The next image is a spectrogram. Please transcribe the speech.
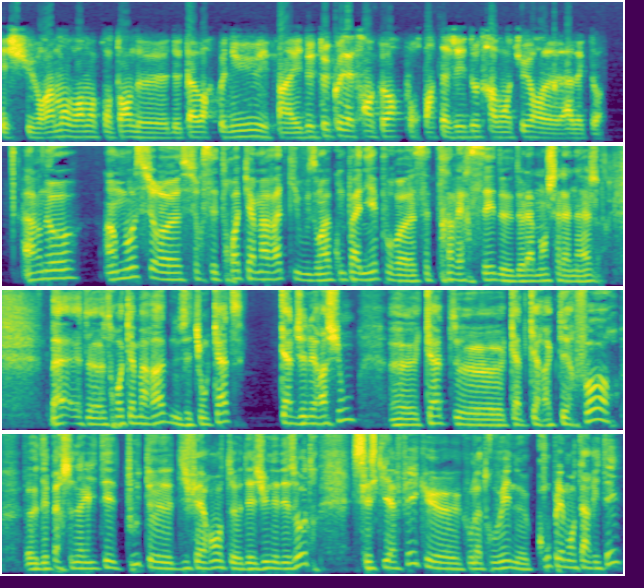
et je suis vraiment vraiment content de, de t'avoir connu et enfin et de te connaître encore pour partager d'autres aventures avec toi. Arnaud, un mot sur, euh, sur ces trois camarades qui vous ont accompagné pour euh, cette traversée de, la Manche à la nage. Bah, euh, Trois camarades, nous étions quatre quatre générations, euh, quatre euh, quatre caractères forts, euh, des personnalités toutes euh, différentes des unes et des autres. C'est ce qui a fait que qu'on a trouvé une complémentarité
